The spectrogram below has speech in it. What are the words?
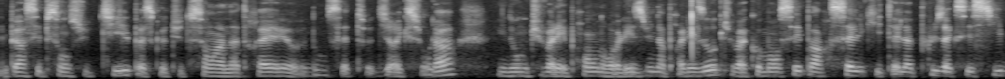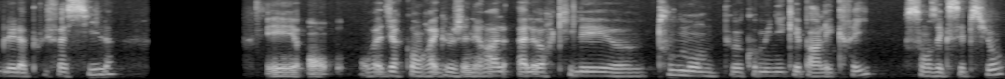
des perceptions subtiles parce que tu te sens un attrait euh, dans cette direction-là. Et donc, tu vas les prendre les unes après les autres. Tu vas commencer par celle qui t'est la plus accessible et la plus facile. Et on va dire qu'en règle générale, à l'heure qu'il est, euh, tout le monde peut communiquer par l'écrit, sans exception.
